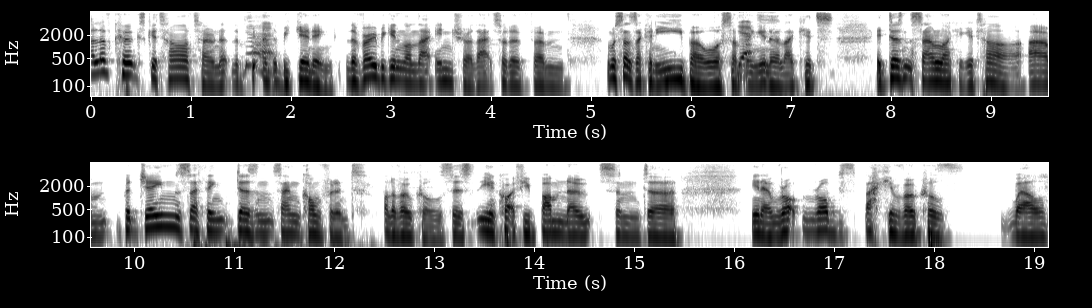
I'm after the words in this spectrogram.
I love Kirk's guitar tone at the Yeah. at the beginning, the very beginning on that intro. That sort of um, almost sounds like an EBow or something. You know, like it's it doesn't sound like a guitar. Um, but James, I think, doesn't sound confident on the vocals. There's you know quite a few bum notes, and uh, you know Rob, Rob's backing vocals. Well,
